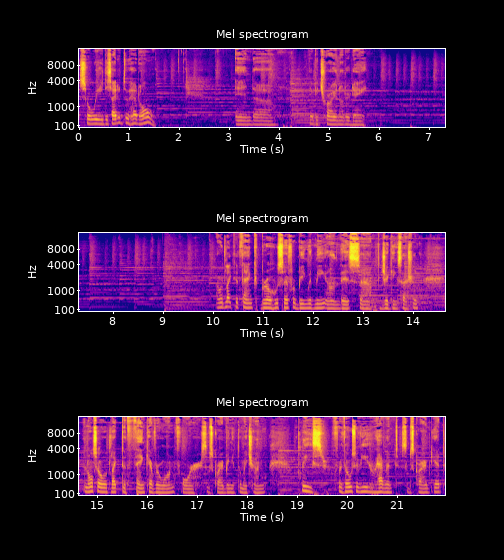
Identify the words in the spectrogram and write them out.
so we decided to head home and uh, maybe try another day. I would like to thank Bro Jose for being with me on this uh, jigging session. And also, I would like to thank everyone for subscribing into my channel. Please, for those of you who haven't subscribed yet,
